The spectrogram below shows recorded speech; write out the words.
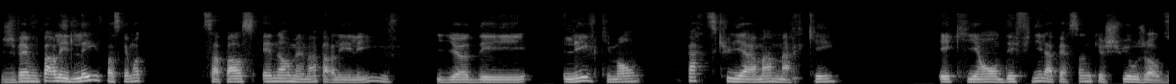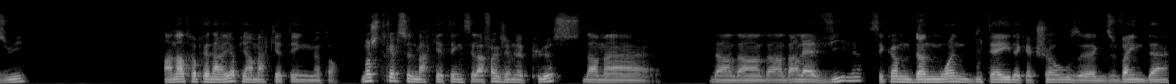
Je vais vous parler de livres parce que moi, ça passe énormément par les livres. Il y a des livres qui m'ont particulièrement marqué et qui ont défini la personne que je suis aujourd'hui en entrepreneuriat puis en marketing, mettons. Moi, je tripe sur le marketing. C'est l'affaire que j'aime le plus dans ma, dans, la vie. C'est comme donne-moi une bouteille de quelque chose avec du vin dedans,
